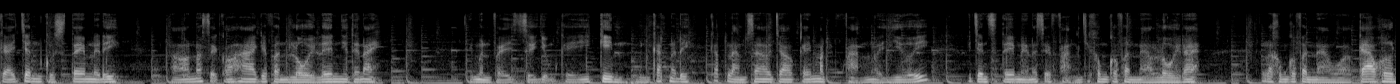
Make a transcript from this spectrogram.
cái chân của stem này đi đó nó sẽ có hai cái phần lồi lên như thế này. Thì mình phải sử dụng cái kìm mình cắt nó đi. Cắt làm sao cho cái mặt phẳng ở dưới cái chân stem này nó sẽ phẳng chứ không có phần nào lồi ra. Tức là không có phần nào à, cao hơn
